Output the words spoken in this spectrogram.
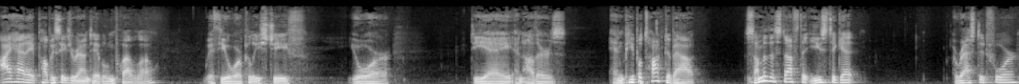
I had a public safety roundtable in Pueblo with your police chief, your DA, and others, and people talked about some of the stuff that used to get arrested for.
